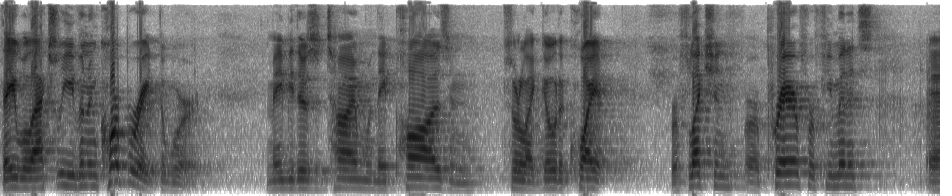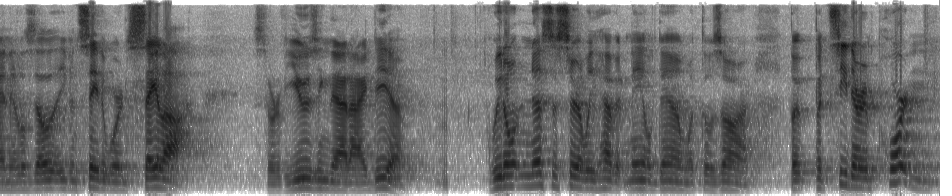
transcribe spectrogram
they will actually even incorporate the word. Maybe there's a time when they pause and sort of like go to quiet reflection or prayer for a few minutes, and it'll even say the word Selah, sort of using that idea. We don't necessarily have it nailed down what those are, but but see they're important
